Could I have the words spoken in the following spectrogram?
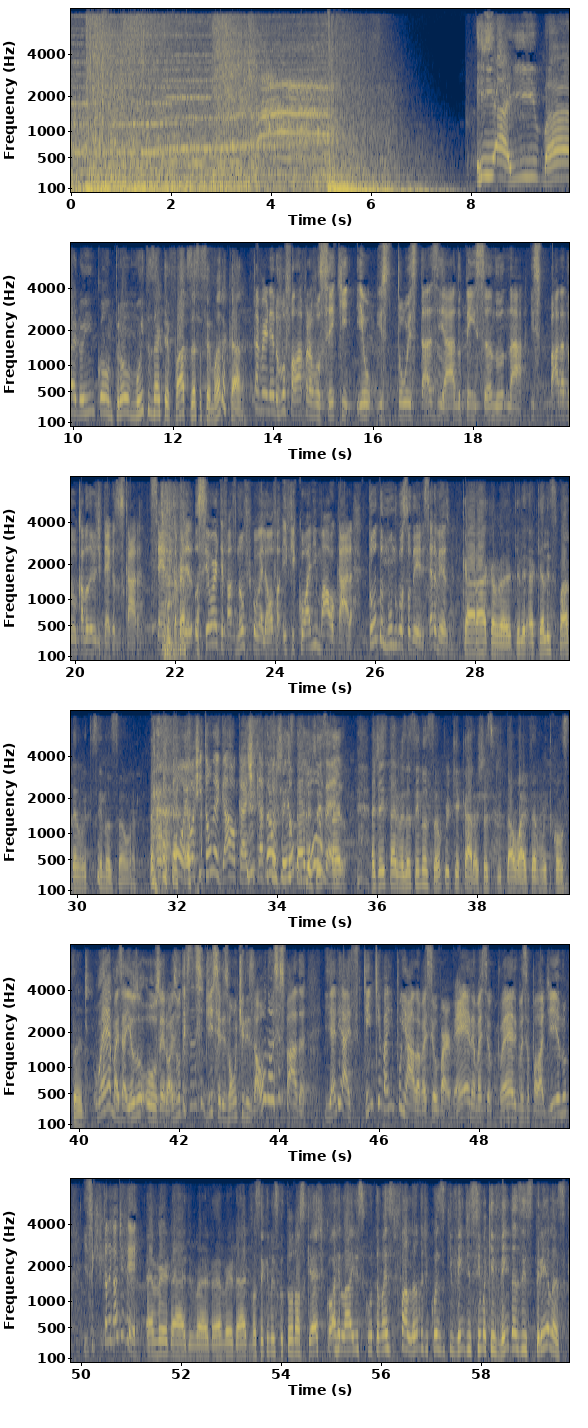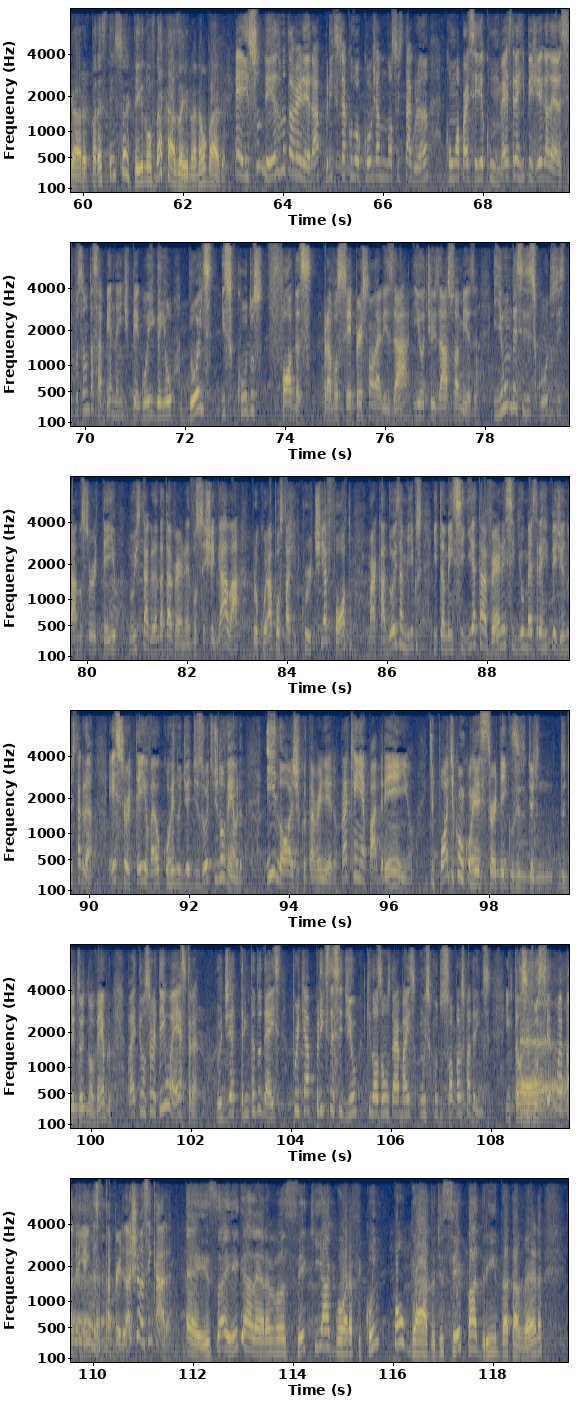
E aí, Bardo, encontrou muitos artefatos essa semana, cara? Taverneiro, eu vou falar para você que eu estou extasiado pensando na espada do Cavaleiro de Pegasus, cara. Sério, Taverneiro, o seu artefato não ficou galhofa e ficou animal, cara. Todo mundo gostou dele, sério mesmo. Caraca, velho, aquela espada é muito sem noção, mano. Pô, eu achei tão legal, cara. Achei que ela ficou achei tão style, boa, velho. Style. Achei style, mas é sem noção porque, cara, a chance de dar wipe é muito constante. Ué, mas aí os, os heróis vão ter que se decidir se eles vão utilizar ou não essa espada. E aliás, quem que vai empunhá-la? Vai ser o Barbarian, vai ser o Clérigo, vai ser o Paladino? Isso que fica legal de ver. É verdade, velho, é verdade. Você que não escutou o nosso cast, corre lá e escuta. Mas falando de coisas que vem de cima, que vem das estrelas, cara, parece que tem sorteio novo na casa aí, não é não, Bardo? É isso mesmo, Taverneira. A Prix já colocou já no nosso Instagram com uma parceria com o Mestre RPG, galera. Se você não tá sabendo, a gente pegou e ganhou dois escudos fodas para você personalizar e utilizar a sua mesa. E um desses escudos está no sorteio no Instagram da taverna. É você chegar lá, procurar a postagem, curtir a foto, marcar dois amigos e também seguir a taverna e seguir o Mestre RPG no Instagram. Esse sorteio vai ocorrer no dia 18 de novembro. E lógico, taverneiro, para quem é padrinho, que pode concorrer a esse sorteio, inclusive do dia, de, do dia 18 de novembro, vai ter um sorteio extra no dia 30 do 10, porque a Prix decidiu que nós vamos dar mais um escudo só para os padrinhos. Então, se É. você não é padrinho ainda, você tá perdendo a chance, hein, cara? É isso aí, galera. Você que agora ficou empolgado de ser padrinho da taverna,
